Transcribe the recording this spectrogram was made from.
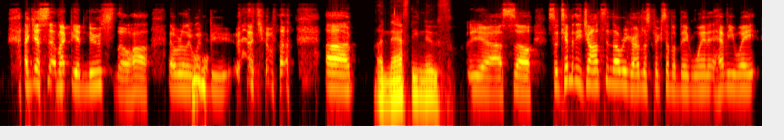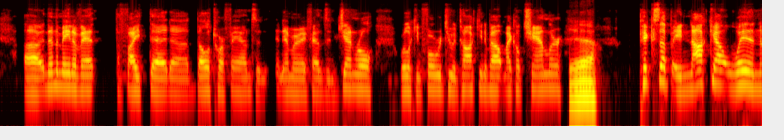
I guess that might be a noose, though, huh? That really wouldn't be uh, a nasty noose. Yeah, so so Timothy Johnson though, regardless, picks up a big win at heavyweight, uh, and then the main event, the fight that uh, Bellator fans and, and MMA fans in general were looking forward to and talking about. Michael Chandler, yeah, picks up a knockout win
